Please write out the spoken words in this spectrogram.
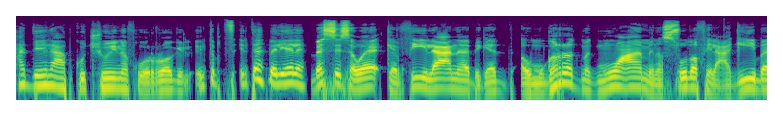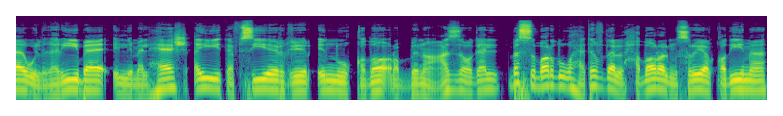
حد يلعب كوتشينة فوق الراجل. انت بتس... انت يالا بس سواء كان في لعنة بجد أو مجرد مجموعة من الصدف العجيبة والغريبة اللي ملهاش أي تفسير غير إنه قضاء ربنا عز وجل. بس برضه هتفضل الحضارة المصرية القديمة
